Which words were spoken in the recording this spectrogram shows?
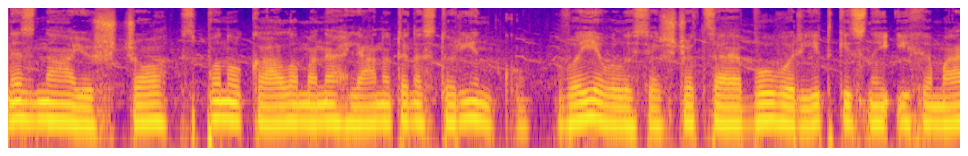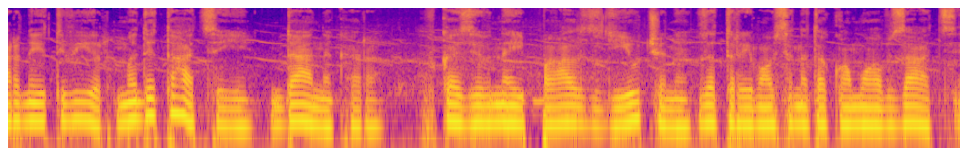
Не знаю, що спонукало мене глянути на сторінку. Виявилося, що це був рідкісний і химерний твір медитації Денекера. Вказівний палець дівчини затримався на такому абзаці.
